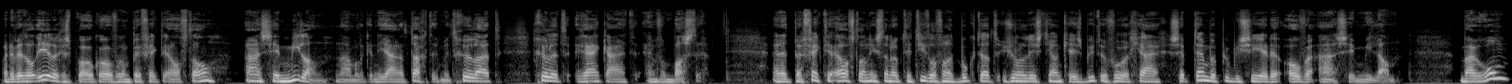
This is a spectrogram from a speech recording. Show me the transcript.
Maar er werd al eerder gesproken over een perfect elftal. AC Milan, namelijk in de jaren 80 met Gullit, Gullit Rijkaard en Van Basten. En het perfecte elftal is dan ook de titel van het boek... dat journalist Jan Kees Buter vorig jaar september publiceerde over AC Milan. Waarom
